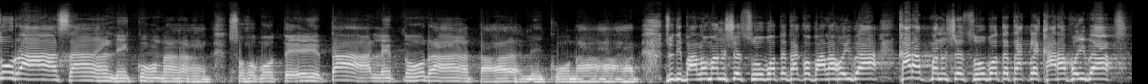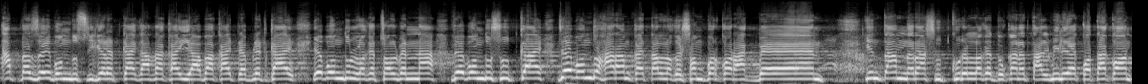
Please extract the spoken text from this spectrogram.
তোরা, সালে কোনাত। সোহবতে তালে তোরা, তালে কোনাত। যদি ভালো মানুষের সোহবতে থাকো ভালো হইবা। খারাপ মানুষের সোহবতে থাকলে খারাপ হইবা। আপনার যে বন্ধু সিগারেট খায়, গাঁদা খায়, ইয়াবা খায় ট্যাবলেট খায়, এ বন্ধুর লগে চলবেন না। যে বন্ধু সুদ খায়, যে বন্ধু হারাম খায়, তার লগে সম্পর্ক রাখবেন। কিন্তু আপনারা সুদকুরের লগে দোকানে তাল মিলিয়ে কথা কন।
